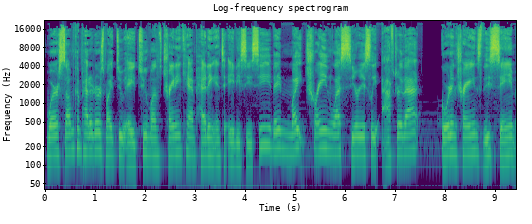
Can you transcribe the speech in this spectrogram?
Where some competitors might do a two month training camp heading into ADCC, they might train less seriously after that. Gordon trains the same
